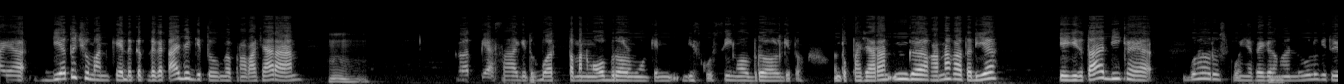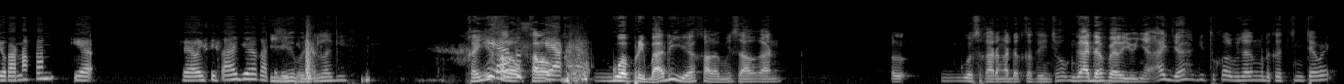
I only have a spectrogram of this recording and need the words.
kayak dia tuh cuman kayak deket-deket aja gitu, nggak pernah pacaran. Hmm. Buat biasa gitu, buat teman ngobrol mungkin diskusi ngobrol gitu. Untuk pacaran enggak, karena kata dia ya gitu tadi kayak gue harus punya pegangan dulu gitu ya karena kan ya realistis aja kata iya dia. gitu. bener lagi kayaknya Iya, kalau terus kalau kayak- gue pribadi ya kalau misalkan gue sekarang ngedeketin cowok nggak ada value nya aja gitu kalau misalnya ngedeketin cewek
